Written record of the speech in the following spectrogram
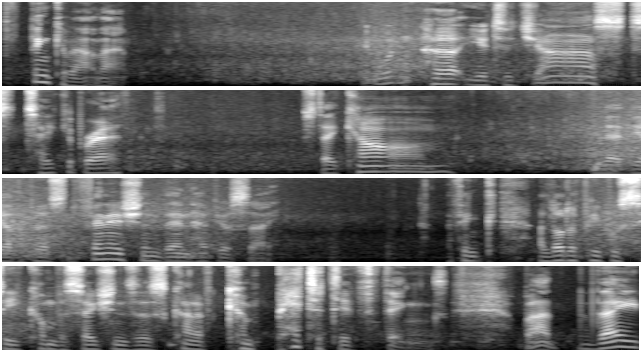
think about that. It wouldn't hurt you to just take a breath, stay calm, let the other person finish, and then have your say. I think a lot of people see conversations as kind of competitive things, but they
